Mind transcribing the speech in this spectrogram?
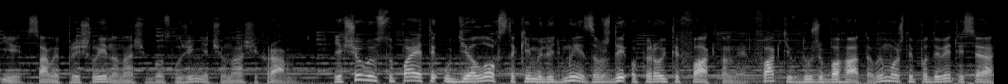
і саме прийшли на наші богослужіння чи в наші храми. Якщо ви вступаєте у діалог з такими людьми, завжди оперуйте фактами. Фактів дуже багато. Ви можете подивитися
